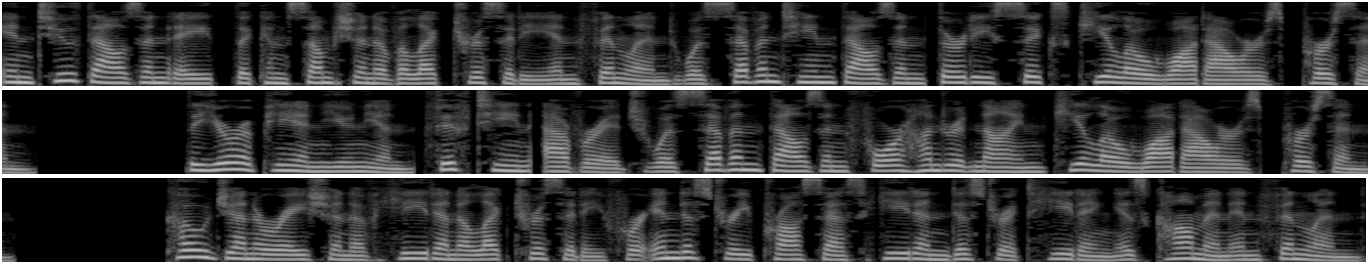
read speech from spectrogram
In 2008 the consumption of electricity in Finland was 17,036 kWh per person. The European Union 15 average was 7,409 kWh per person. Co-generation of heat and electricity for industry process heat and district heating is common in Finland.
